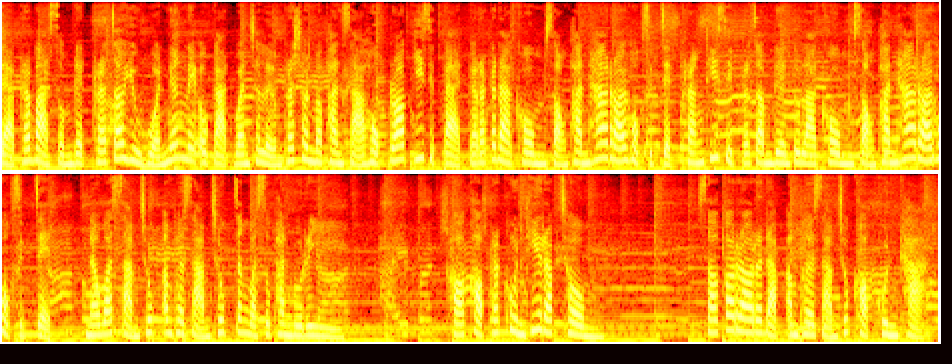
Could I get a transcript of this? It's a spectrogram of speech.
แด่พระบาทสมเด็จพระเจ้าอยู่หัวเนื่องในโอกาสวันเฉลิมพระชนมพรรษา 6 รอบ 28 กรกฎาคม 2567 ครั้งที่ 10 ประจำเดือนตุลาคม 2567 ณ วัดสามชุกอำเภอสามชุก จังหวัดสุพรรณบุรี ขอขอบพระคุณที่รับชม สกรระดับอำเภอสามชุกขอบคุณค่ะ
